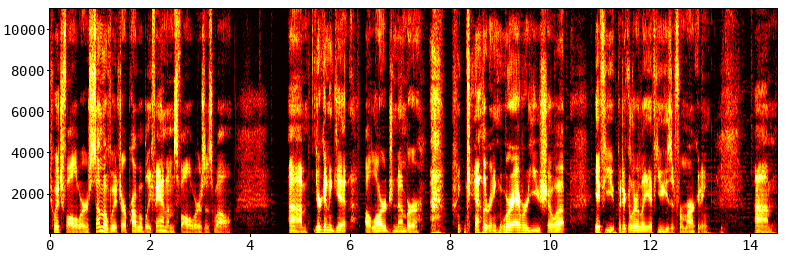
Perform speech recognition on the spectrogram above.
Twitch followers, some of which are probably Fanum's followers as well, um, you're going to get a large number gathering wherever you show up. If you, particularly if you use it for marketing. Um,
